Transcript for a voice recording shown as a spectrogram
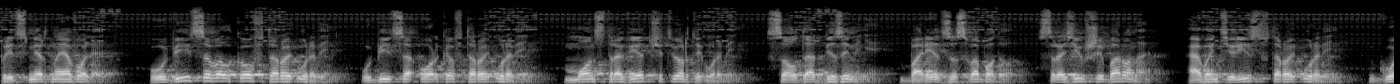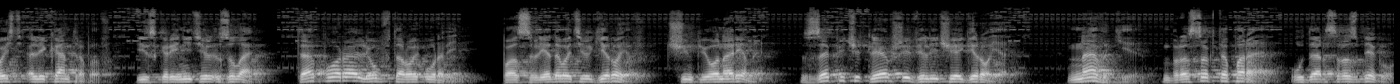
Предсмертная воля. Убийца волков второй уровень. Убийца орков второй уровень. Монстровед четвертый уровень. Солдат без имени. Борец за свободу. Сразивший барона. Авантюрист второй уровень. Гость ликантропов. Искоренитель зла. Топора люб второй уровень. Последователь героев. Чемпион арены. Запечатлевший величие героя. Навыки. Бросок топора. Удар с разбегу.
